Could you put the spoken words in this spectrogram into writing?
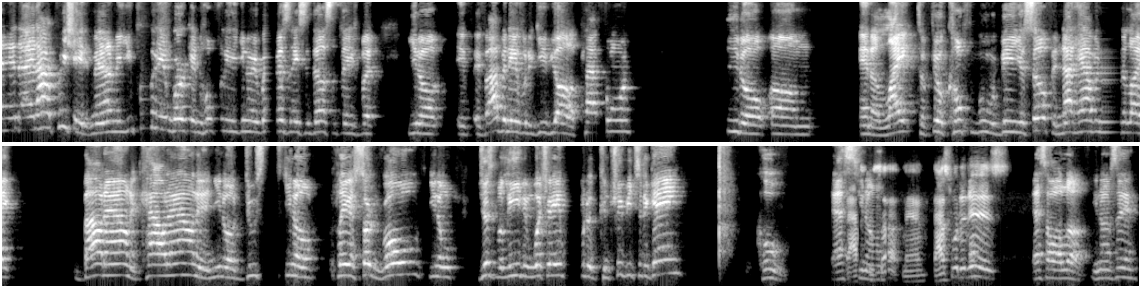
and, and, and I appreciate it, man. I mean, you put in work and hopefully, you know, it resonates and does some things. But, you know, if, if I've been able to give y'all a platform, you know, um, and a light to feel comfortable with being yourself and not having to like bow down and cow down and, you know, do, you know, play a certain role, you know, just believe in what you're able to contribute to the game, cool. That's, that's you know, what's up, man. That's what it is. That's all love. You know what I'm saying?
